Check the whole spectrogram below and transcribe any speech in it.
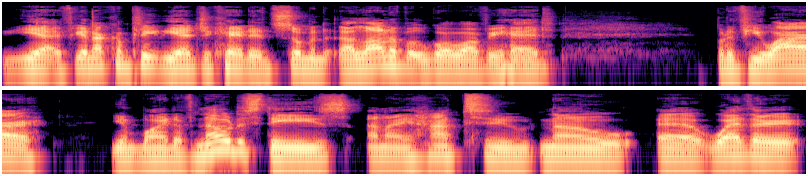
yeah, if you're not completely educated, some a lot of it will go over your head. But if you are, you might have noticed these, and I had to know uh, whether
